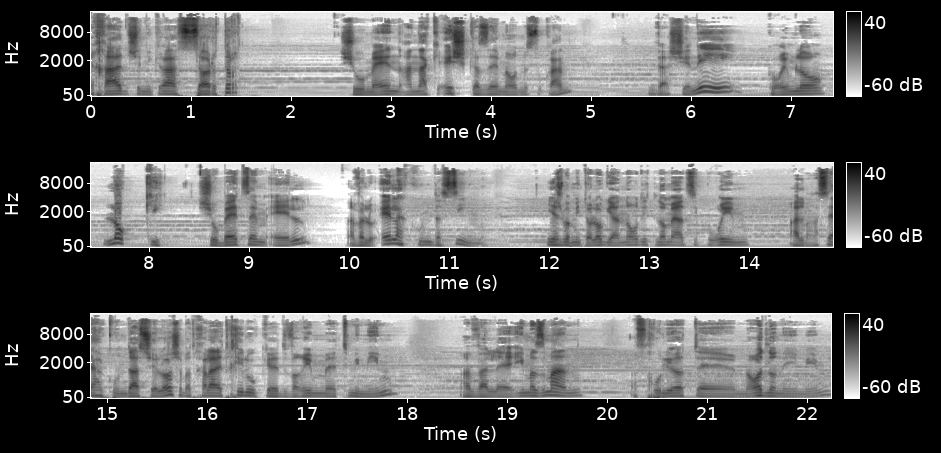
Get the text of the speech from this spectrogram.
אחד שנקרא סורטר, שהוא מעין ענק אש כזה מאוד מסוכן, והשני קוראים לו לוקי, שהוא בעצם אל, אבל הוא אל הקונדסים. יש במיתולוגיה הנורדית לא מעט סיפורים על מעשה הקונדס שלו, שבהתחלה התחילו כדברים אה, תמימים, אבל אה, עם הזמן הפכו להיות uh, מאוד לא נעימים.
